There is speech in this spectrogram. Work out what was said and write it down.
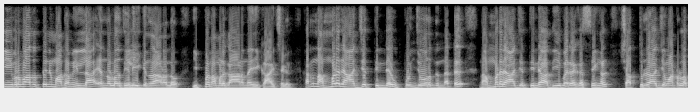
തീവ്രവാദത്തിന് മതമില്ല എന്നുള്ളത് തെളിയിക്കുന്നതാണല്ലോ ഇപ്പം നമ്മൾ കാണുന്ന ഈ കാഴ്ചകൾ. കാരണം നമ്മുടെ രാജ്യത്തിന്റെ ഉപ്പും ചോറ് തിന്നിട്ട് നമ്മുടെ രാജ്യത്തിന്റെ അതീവ രഹസ്യങ്ങൾ ശത്രുരാജ്യമായിട്ടുള്ള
